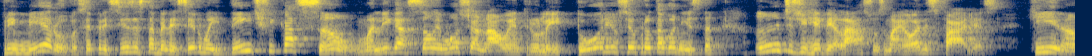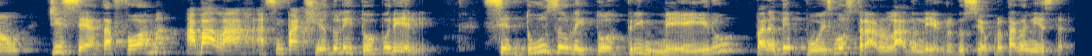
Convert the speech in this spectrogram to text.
Primeiro, você precisa estabelecer uma identificação, uma ligação emocional entre o leitor e o seu protagonista antes de revelar suas maiores falhas, que irão, de certa forma, abalar a simpatia do leitor por ele. Seduza o leitor primeiro para depois mostrar o lado negro do seu protagonista.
